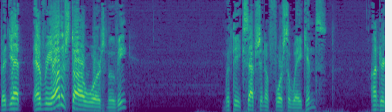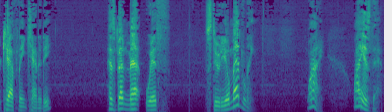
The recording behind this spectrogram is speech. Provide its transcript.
But yet every other Star Wars movie with the exception of Force Awakens under Kathleen Kennedy has been met with studio meddling. Why? Why is that?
